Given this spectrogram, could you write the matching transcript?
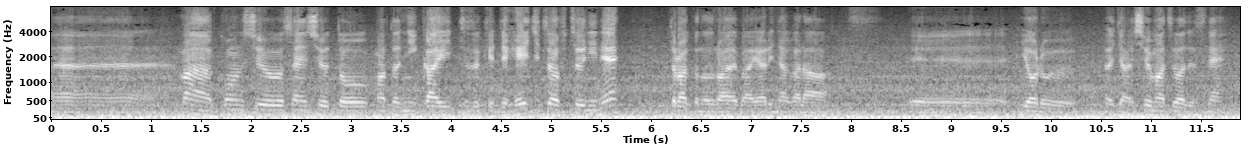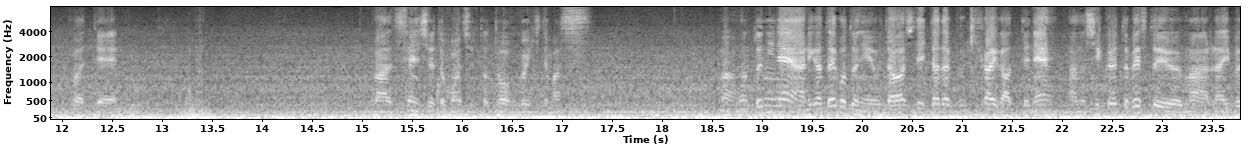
えーまあ今週先週とまた2回続けて平日は普通にねトラックのドライバーやりながら、えー、夜じゃあ週末はですねこうやってまあ先週と今週と東北に来てます。まあ本当にねありがたいことに歌わせていただく機会があってねあのシークレットベースという、まあ、ライブ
